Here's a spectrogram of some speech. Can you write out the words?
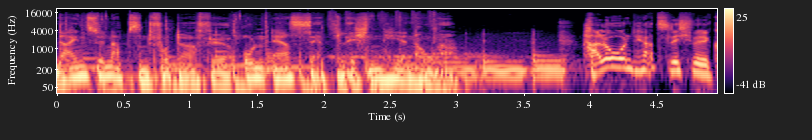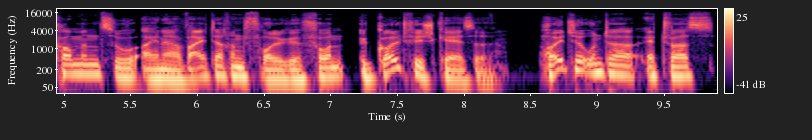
Dein Synapsenfutter für unersättlichen Hirnhunger. Hallo und herzlich willkommen zu einer weiteren Folge von Goldfischkäse. Heute unter etwas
